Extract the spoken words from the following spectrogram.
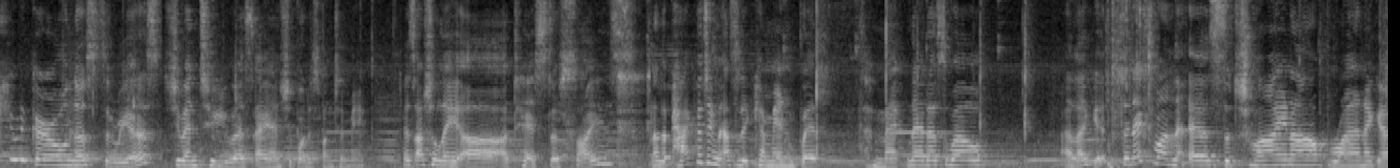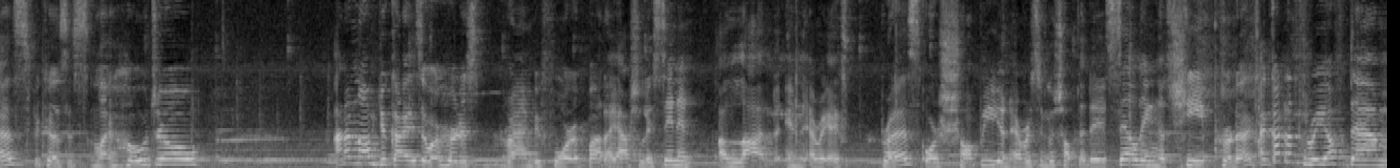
cutie girl Nurse Nurseries. She went to USA and she bought this one to me. It's actually uh, a tester size. And the packaging actually came in with magnet as well. I like it. The next one is the China brand I guess because it's like Hojo. I don't know if you guys ever heard this brand before but I actually seen it a lot in AliExpress or Shopee and every single shop that is selling a cheap product. I got the three of them.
